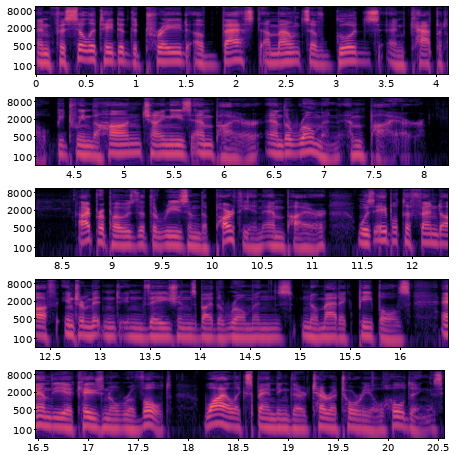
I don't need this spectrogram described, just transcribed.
and facilitated the trade of vast amounts of goods and capital between the Han Chinese Empire and the Roman Empire. I propose that the reason the Parthian Empire was able to fend off intermittent invasions by the Romans, nomadic peoples, and the occasional revolt while expanding their territorial holdings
